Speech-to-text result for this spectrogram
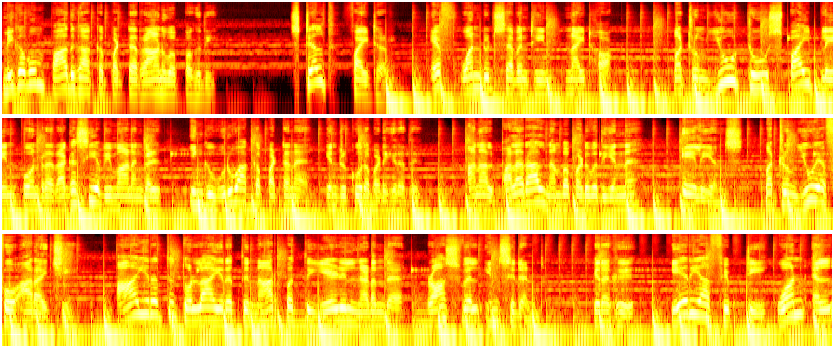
மிகவும் பாதுகாக்கப்பட்ட ராணுவ பகுதி. Stealth fighter F one seventeen night hawk மற்றும் யூ டூ ஸ்பை பிளேன் போன்ற ரகசிய விமானங்கள் இங்கு உருவாக்கப்பட்டன என்று கூறப்படுகிறது. ஆனால் பலரால் நம்பப்படுவது என்ன? ஏலியன்ஸ் மற்றும் யுஎஃப்ஓ ஆராய்ச்சி. ஆயிரத்து தொள்ளாயிரத்து நாற்பத்தி ஏழில் நடந்த ராஸ்வெல் இன்சிடென்ட் பிறகு ஏரியா 50 ஒன் எல்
